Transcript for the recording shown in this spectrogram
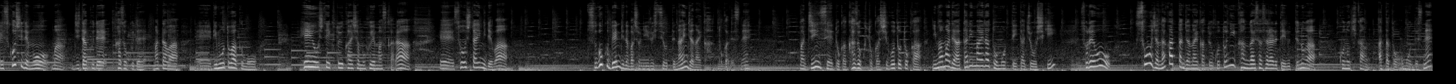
え少しでも、まあ、自宅で家族でまたは、え、リモートワークも併用していくという会社も増えますから、え、そうした意味ではすごく便利な場所にいる必要ってないんじゃないかとかですねまあ、人生とか家族とか仕事とか今まで当たり前だと思っていた常識それをそうじゃなかったんじゃないかということに考えさせられているっていうのがこの期間あったと思うんですね。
